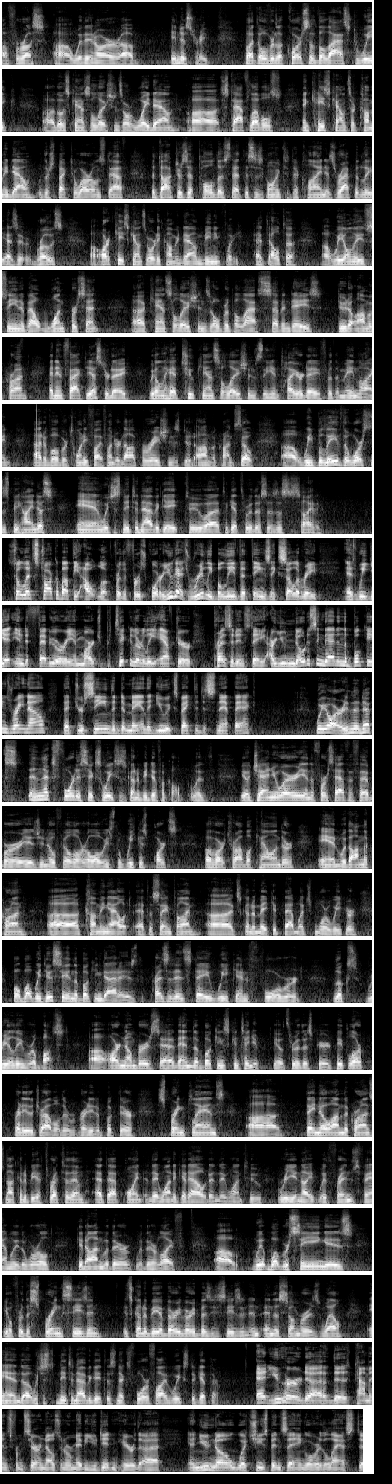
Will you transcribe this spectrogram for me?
for us uh, within our uh, industry. But over the course of the last week, uh, those cancellations are way down. Uh, staff levels and case counts are coming down with respect to our own staff. The doctors have told us that this is going to decline as rapidly as it rose. Uh, our case counts are already coming down meaningfully at Delta. we only have seen about 1% uh, cancellations over the last seven days due to Omicron. And in fact, yesterday, we only had two cancellations the entire day for the main line out of over 2,500 operations due to Omicron. So uh, we believe the worst is behind us, and we just need to navigate to, uh, to get through this as a society. So let's talk about the outlook for the first quarter. You guys really believe that things accelerate as we get into February and March, particularly after President's Day. Are you noticing that in the bookings right now, that you're seeing the demand that you expected to snap back? We are. In the next in the next four to six weeks is going to be difficult. With you know January and the first half of February, as you know, Phil, are always the weakest parts of our travel calendar. And with Omicron uh, coming out at the same time, uh, it's going to make it that much more weaker. But what we do see in the booking data is the President's Day weekend forward looks really robust. Uh, our numbers uh, and the bookings continue you know, through this period. People are ready to travel. They're ready to book their spring plans. Uh, they know Omicron's not going to be a threat to them at that point, and they want to get out and they want to reunite with friends, family, the world, get on with their with their life. Uh, what we're seeing is, you know, for the spring season, it's going to be a very very busy season, and, the summer as well. And uh, we just need to navigate this next four or five weeks to get there. Ed, you heard uh, the comments from Sara Nelson, or maybe you didn't hear, uh, and you know what she's been saying over the last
